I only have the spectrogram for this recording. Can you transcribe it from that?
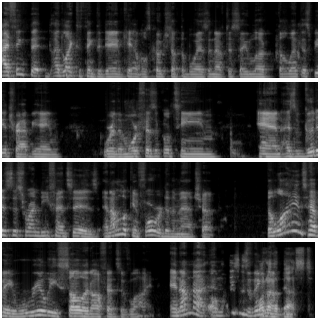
I think that I'd like to think that Dan Campbell's coached up the boys enough to say, look, don't let this be a trap game. We're the more physical team, and as good as this run defense is, and I'm looking forward to the matchup. The Lions have a really solid offensive line, and I'm not. And oh, this is the thing One of about the them best.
